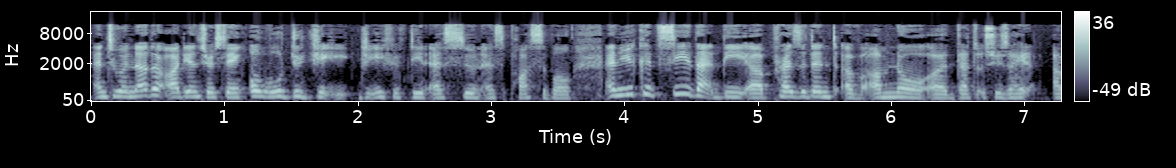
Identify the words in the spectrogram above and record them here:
And to another audience, you're saying, oh, we'll do GE, GE15 as soon as possible. And you could see that the uh, president of UMNO, uh, Datuk Sri Zahid, uh,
